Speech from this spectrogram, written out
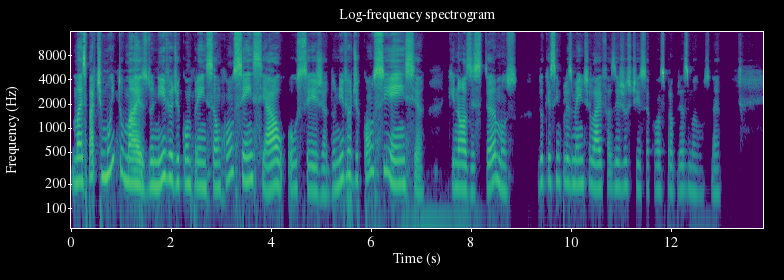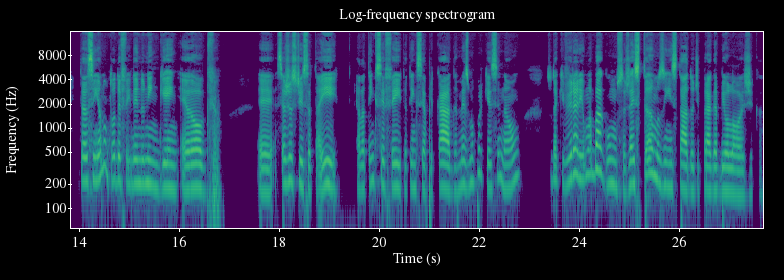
mas parte muito mais do nível de compreensão consciencial, ou seja, do nível de consciência que nós estamos, do que simplesmente ir lá e fazer justiça com as próprias mãos, né? Então, assim, eu não estou defendendo ninguém, é óbvio. É, se a justiça está aí, ela tem que ser feita, tem que ser aplicada, mesmo porque senão isso daqui viraria uma bagunça. Já estamos em estado de praga biológica.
